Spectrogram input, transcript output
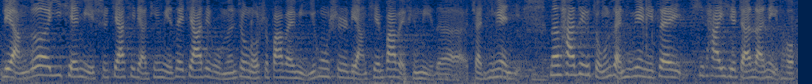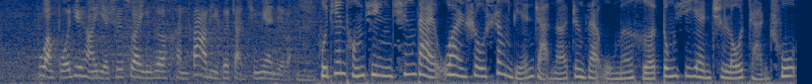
两个一千米是加起两千米，再加这个我们正楼是八百米，一共是两千八百平米的展厅面积。那它这个总的展厅面积，在其他一些展览里头。不管国际上也是算一个很大的一个展区面积了。普天同庆清代万寿盛典展呢，正在午门和东西燕翅楼展出，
